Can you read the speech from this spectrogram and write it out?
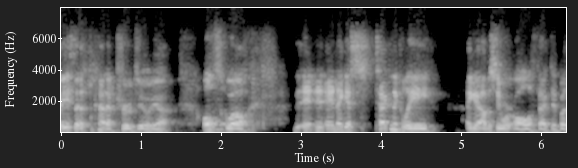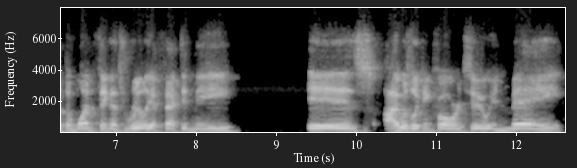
I guess that's kind of true too. Yeah. Also, well, and, and I guess technically, I guess obviously we're all affected, but the one thing that's really affected me is I was looking forward to in May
